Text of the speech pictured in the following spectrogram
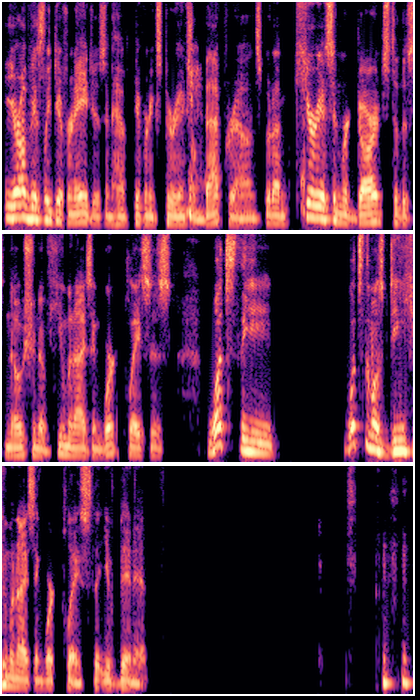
you're obviously different ages and have different experiential backgrounds, but I'm curious in regards to this notion of humanizing workplaces. What's the what's the most dehumanizing workplace that you've been in?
